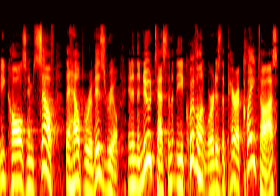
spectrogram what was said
He calls himself the helper of Israel. And in the New Testament, the equivalent word is the parakletos,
